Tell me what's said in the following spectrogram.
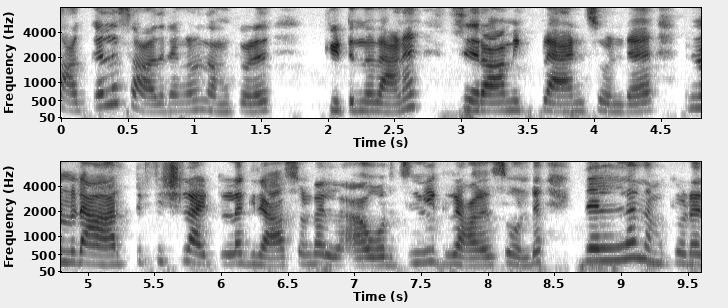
സകല സാധനങ്ങളും നമുക്കിവിടെ കിട്ടുന്നതാണ്. സിറാമിക് പ്ലാന്റ്സ് ഉണ്ട്. പിന്നെ നമ്മുടെ ആർട്ടിഫിഷ്യൽ ആയിട്ടുള്ള ഗ്രാസ് ഉണ്ട്. ഒറിജിനൽ ഗ്രാസും ഉണ്ട്. ഇതെല്ലാം നമുക്കിവിടെ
